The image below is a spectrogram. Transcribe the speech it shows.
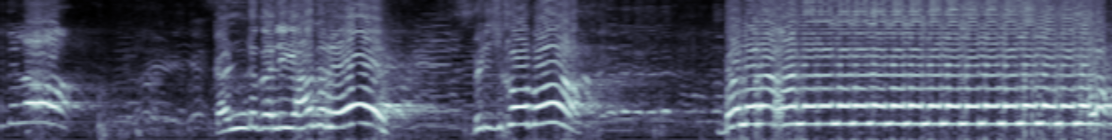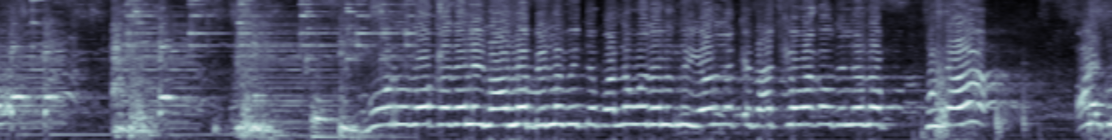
ಆಗಿರುವುದಿಲ್ಲ ಗಂಡುಗಳಿಗಾದರೆ ಬಿಡಿಸ್ಕೋಬ ಬಲರ ಮೂರು ಲೋಕದಲ್ಲಿ ನಾನು ಬಿಲ್ಲು ಬಿದ್ದು ಬಲ್ಲುವುದರಿಂದ ಹೇಳೋದಕ್ಕೆ ನಾಚಿಕವಾಗುವುದಿಲ್ಲ ನನ್ನ ಪುಟ್ಟ ಆಯ್ತು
